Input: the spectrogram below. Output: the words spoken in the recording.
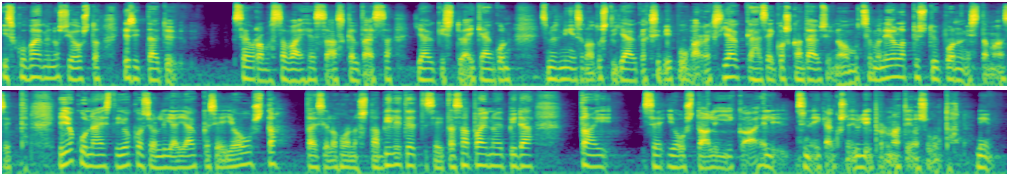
iskuvaimennusjousto. Ja sitten täytyy seuraavassa vaiheessa askeltaessa jäykistyä ikään kuin niin sanotusti jäykäksi vipuvarreksi. Jäykkähän se ei koskaan täysin ole, mutta semmoinen, jolla pystyy ponnistamaan sitten. Ja joku näistä, joko se on liian jäykkä, se ei jousta, tai siellä on huono stabiliteetti, se ei tasapainoa pidä, tai se joustaa liikaa, eli sinne ikään kuin sinne ylipronaation suuntaan. Niin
